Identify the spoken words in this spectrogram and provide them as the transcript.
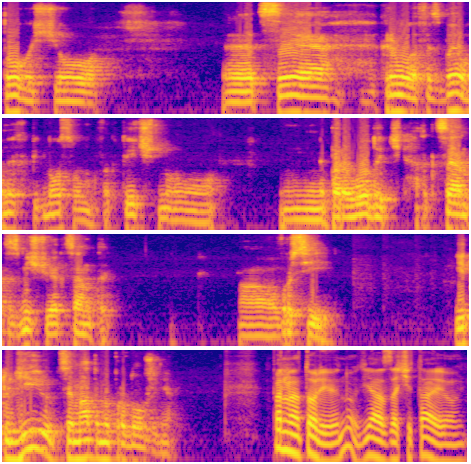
того, що е, це крило ФСБ у них під носом фактично переводить акцент, зміщує акценти в Росії. І тоді це матиме продовження. Пане Анатолію, ну я зачитаю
